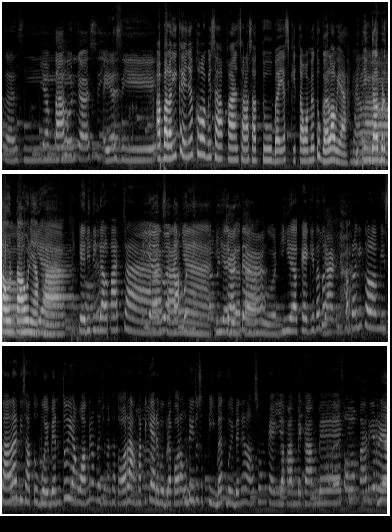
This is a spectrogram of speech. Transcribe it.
gak sih? Tiap tahun gak sih? iya sih. Apalagi kayaknya kalau misalkan salah satu bias kita wamil tuh galau ya, Galau. ditinggal bertahun-tahun ya Iya, kan. kayak ditinggal pacar Iya, dua rasanya. tahun ditinggal iya dua tahun. Iya kayak kita tuh Janda. apalagi kalau misalnya di satu boyband tuh yang wamil nggak cuma satu orang tapi kayak ada beberapa orang udah itu sepi banget boybandnya langsung kayak nggak comeback comeback Solo karir Iya, ya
